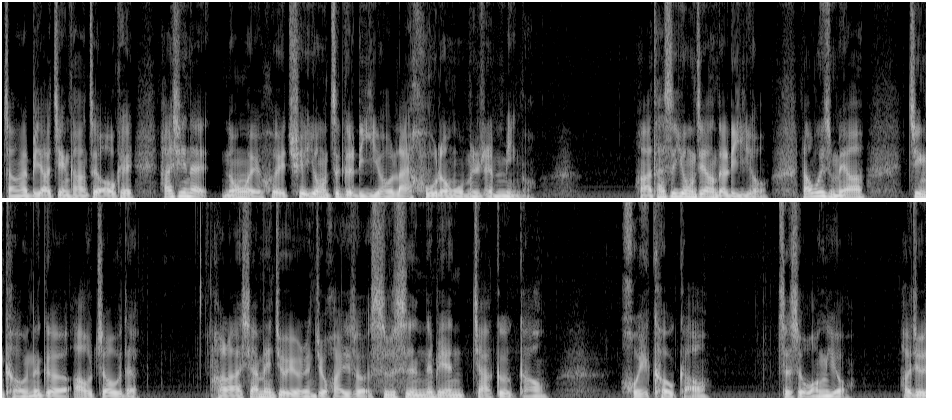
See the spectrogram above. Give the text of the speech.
长得比较健康，这个 OK。他现在农委会却用这个理由来糊弄我们人民哦，啊，他是用这样的理由，那为什么要进口那个澳洲的？好了，下面就有人就怀疑说，是不是那边价格高，回扣高？这是网友。他就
